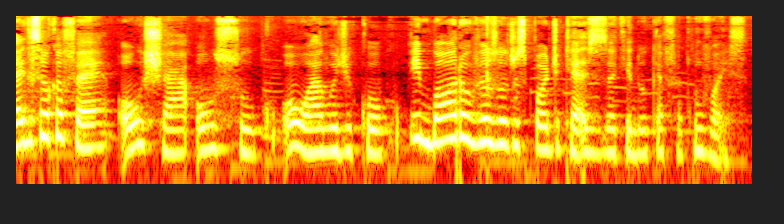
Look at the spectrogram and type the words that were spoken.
Pegue seu café, ou chá, ou suco, ou água de coco e bora ouvir os outros podcasts aqui do Café com Voz.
